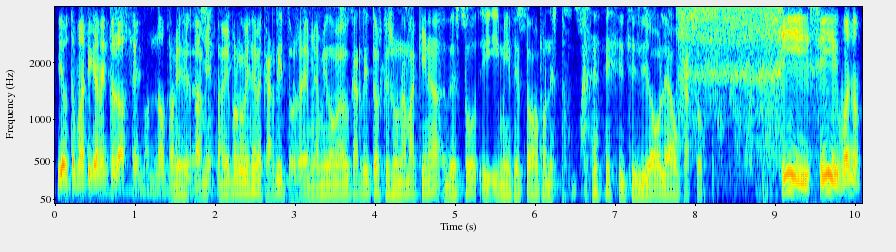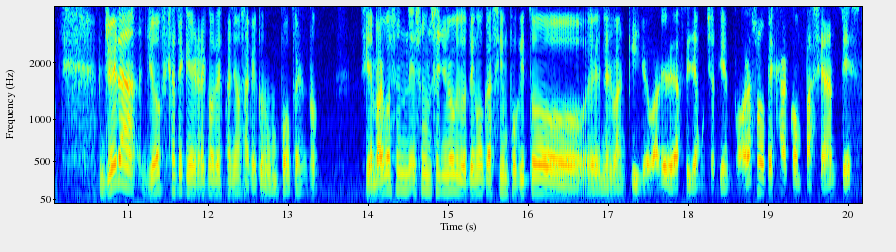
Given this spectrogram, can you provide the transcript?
y automáticamente lo hacemos, ¿no? A mí, a, mí, porque me dice Carlitos, ¿eh? mi amigo Carlitos, que es una máquina de esto, y, me dice, toma, pon esto. y yo le hago caso. Sí, sí, bueno. Yo era, yo fíjate que el récord de español saqué con un popper, ¿no? Sin embargo, es un, es un señuelo que lo tengo casi un poquito en el banquillo, ¿vale? De hace ya mucho tiempo. Ahora solo pescar con paseantes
